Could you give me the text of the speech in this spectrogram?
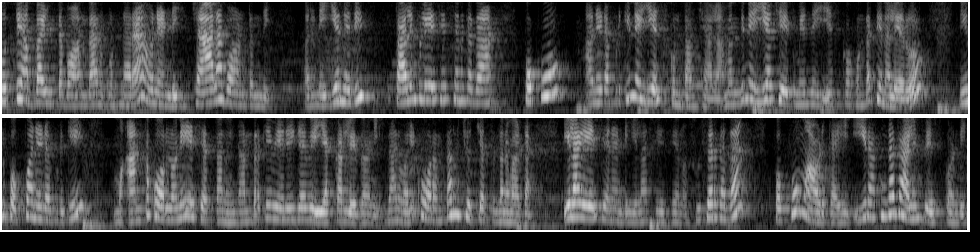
చూస్తే అబ్బాయి ఇంత బాగుందా అనుకుంటున్నారా? అవునండి. చాలా బాగుంటుంది. మరి నెయ్యి అనేది తాలింపులు వేసేసాను కదా. పప్పు అనేటప్పటికి నెయ్యి వేసుకుంటాం చాలా మంది నెయ్యి చేతి మీద నెయ్యి వేసుకోకుండా తినలేరు. నేను పప్పు అనేటప్పటికి అంత కూరలోనే వేసేస్తాను. ఇంక అందరికీ వేరేగా వేయక్కర్లేదు అని. దానివల్ల కూర అంతా రుచి వచ్చేస్తుంది అనమాట ఇలా వేసానండి. ఇలా చేసాను. చూసారు కదా? పప్పు మామిడికాయ. ఈ రకంగా తాలింపు వేసుకోండి.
